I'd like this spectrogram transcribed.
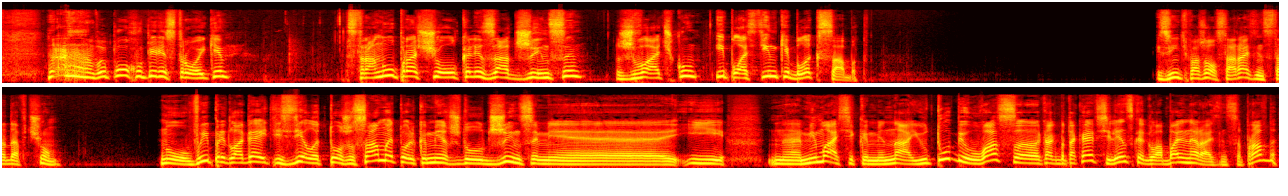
в эпоху перестройки страну прощелкали за джинсы, жвачку и пластинки Black Sabbath. Извините, пожалуйста, а разница тогда в чем? Ну, вы предлагаете сделать то же самое, только между джинсами э, и мимасиками на Ютубе у вас э, как бы такая вселенская глобальная разница, правда?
